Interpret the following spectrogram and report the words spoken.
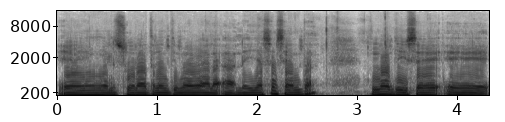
En el Surah 39 a la aleya 60 nos dice, eh,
